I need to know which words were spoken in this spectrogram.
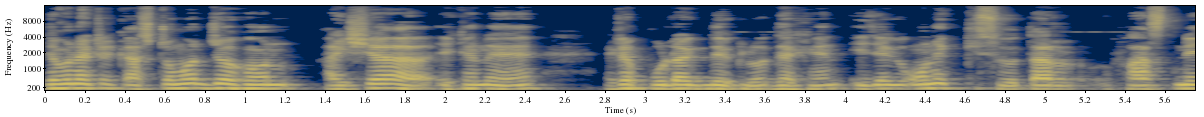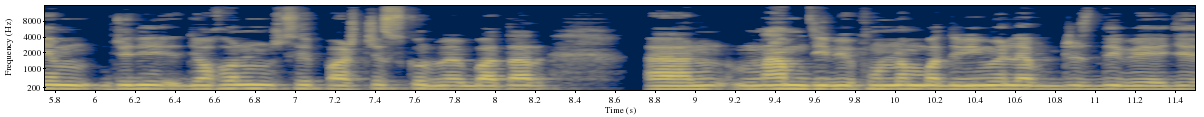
যেমন একটা কাস্টমার যখন আইসা এখানে একটা প্রোডাক্ট দেখল, দেখেন এই জায়গায় অনেক কিছু, তার ফার্স্ট নেম যদি যখন সে পারচেস করবে বা তার নাম দিবে ফোন নাম্বার দিবে ইমেল অ্যাড্রেস দিবে যে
